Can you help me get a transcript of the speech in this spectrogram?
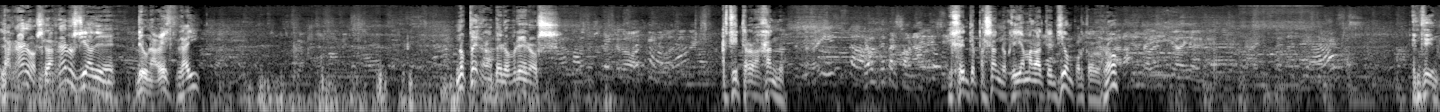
Largaros, largaros ya de, de una vez de ahí. No pega ver obreros aquí trabajando. Y gente pasando que llama la atención por todo, ¿no? En fin.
